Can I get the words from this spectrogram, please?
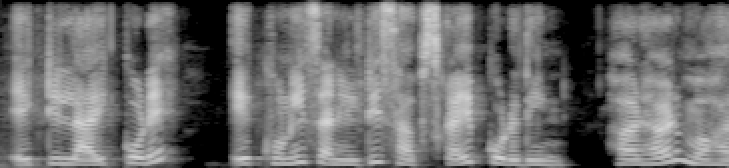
একটি লাইক করে এক্ষুনি চ্যানেলটি সাবস্ক্রাইব করে দিন। হর হর মহা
